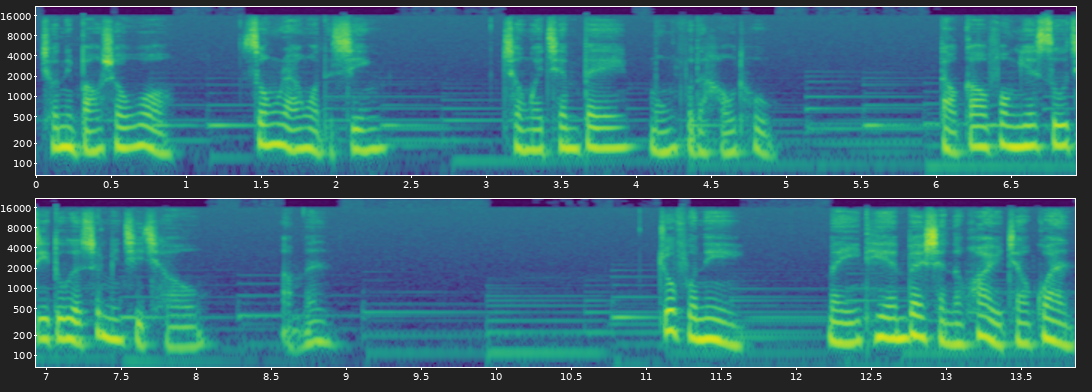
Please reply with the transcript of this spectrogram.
求你保守我，松软我的心，成为谦卑蒙福的好土。祷告奉耶稣基督的圣名祈求，阿门。祝福你。每一天被神的话语浇灌，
